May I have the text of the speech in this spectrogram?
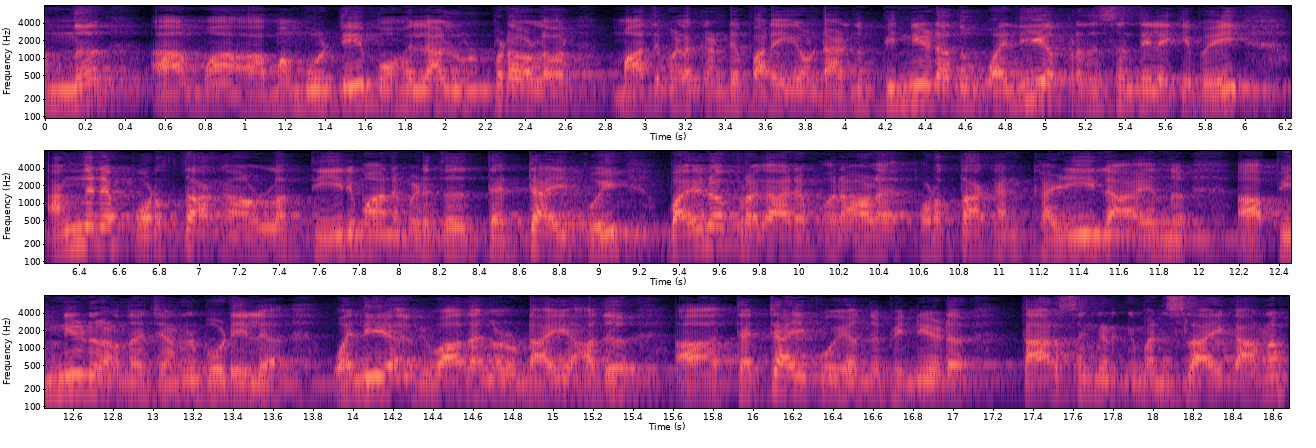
അന്ന് മമ്മൂട്ടി മോഹൻലാൽ ഉൾപ്പെടെയുള്ളവർ മാധ്യമങ്ങളെ കണ്ട് പറയുകയുണ്ടായിരുന്നു. പിന്നീട് അത് വലിയ പ്രതിസന്ധിയിലേക്ക് പോയി. അങ്ങനെ പുറത്താക്കാനുള്ള തീരുമാനമെടുത്തത് തെറ്റായിപ്പോയി. ബയലോ പ്രകാരം ഒരാളെ പുറത്താക്കാൻ കഴിയില്ല എന്ന് പിന്നീട് നടന്ന ജനറൽ ബോഡിയിൽ വലിയ വിവാദങ്ങളുണ്ടായി. അത് തെറ്റായിപ്പോയി എന്ന് പിന്നീട് താരസംഘടനയ്ക്ക് മനസ്സിലായി. കാരണം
